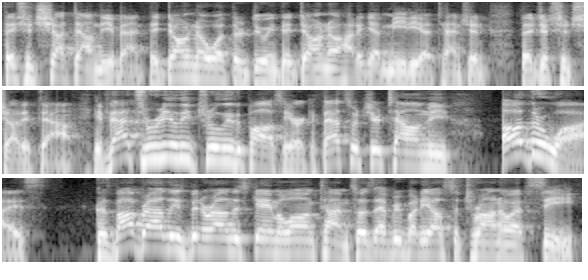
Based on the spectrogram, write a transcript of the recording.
they should shut down the event. They don't know what they're doing. They don't know how to get media attention. They just should shut it down. If that's really, truly the policy, Eric, if that's what you're telling me, otherwise, because Bob Bradley's been around this game a long time, so has everybody else at Toronto FC.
